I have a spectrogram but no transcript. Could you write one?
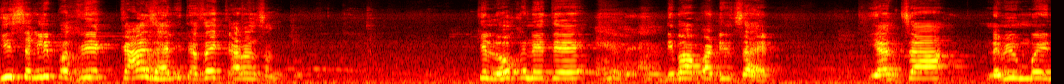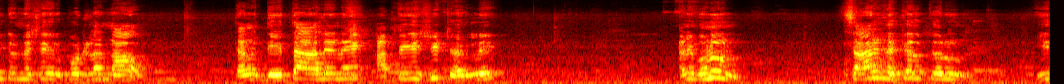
ही सगळी प्रक्रिया का झाली त्याचं एक कारण सांगतो. की लोकनेते दिबा पाटील साहेब यांचा नवी मुंबई इंटरनॅशनल एअरपोर्टला नाव त्यांना देता आले नाही अपयशी ठरले. आणि म्हणून चाल ढकल करून ही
